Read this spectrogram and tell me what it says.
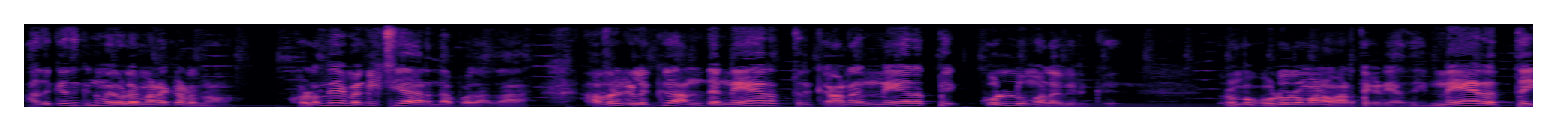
அதுக்கு எதுக்கு நம்ம எவ்வளோ மெனக்கடணும்? குழந்தைய மகிழ்ச்சியாக இருந்தால் போதாதா? அவர்களுக்கு அந்த நேரத்திற்கான நேரத்தை கொல்லும் அளவிற்கு. ரொம்ப கொடூரமான வார்த்தை கிடையாது. நேரத்தை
